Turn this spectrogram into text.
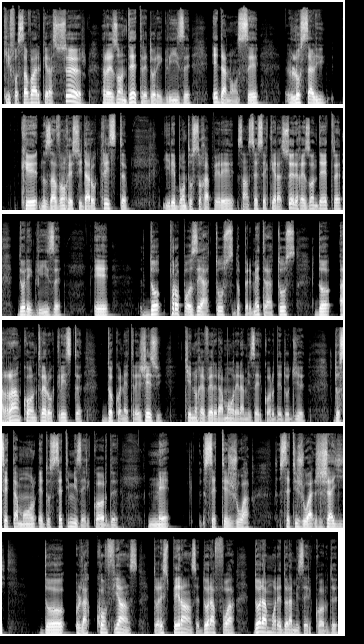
qu'il faut savoir que la seule raison d'être de l'Église est d'annoncer le salut que nous avons reçu le Christ. Il est bon de se rappeler sans cesse que la seule raison d'être de l'Église est de proposer à tous, de permettre à tous de rencontrer le Christ, de connaître Jésus, qui nous révèle l'amour et la miséricorde de Dieu. De cet amour et de cette miséricorde naît cette joie. Cette joie jaillit de la confiance, de l'espérance, de la foi, de l'amour et de la miséricorde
